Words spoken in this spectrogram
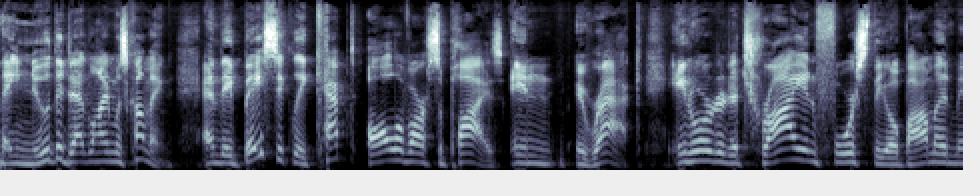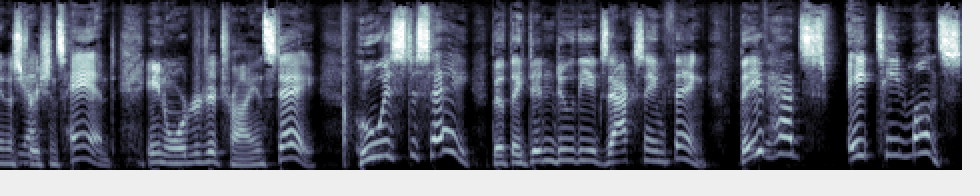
They knew the deadline was coming, and they basically kept all of our supplies in Iraq in order to try and force the Obama administration's hand in order to try and stay. Who is to say that they didn't do the exact same thing? They've had 18 months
